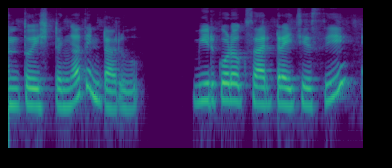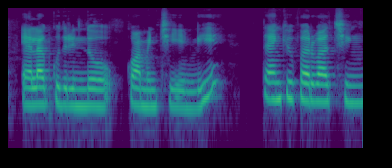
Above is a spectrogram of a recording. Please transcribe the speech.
ఎంతో ఇష్టంగా తింటారు. మీరు కూడా ఒకసారి ట్రై చేసి ఎలా కుదిరిందో కామెంట్ చేయండి. Thank you for watching.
